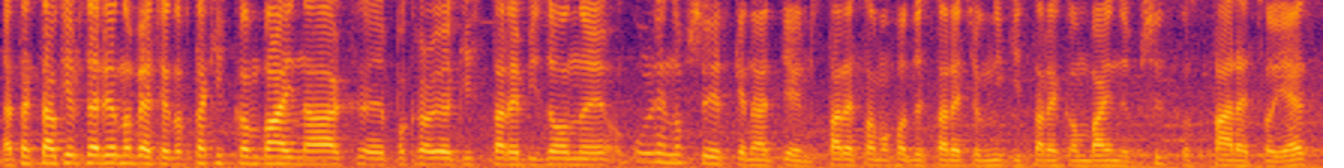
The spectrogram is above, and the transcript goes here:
A tak całkiem serio, no wiecie, no w takich kombajnach e, pokroju jakieś stare bizony, ogólnie no wszystkie, nawet nie wiem, stare samochody, stare ciągniki, stare kombajny, wszystko stare co jest,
